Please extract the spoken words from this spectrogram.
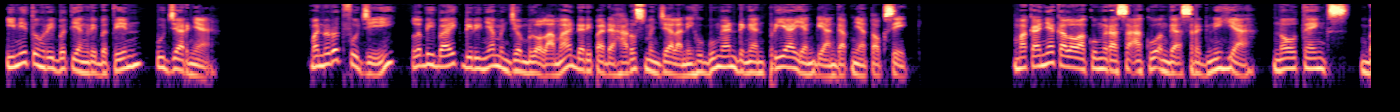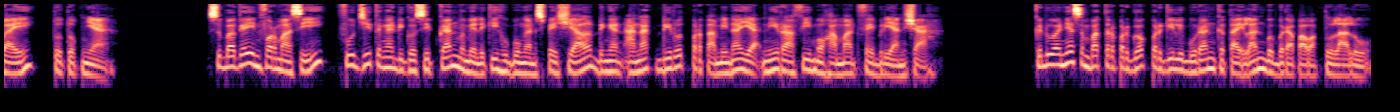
Ini tuh ribet yang ribetin, ujarnya. Menurut Fuji, lebih baik dirinya menjomblo lama daripada harus menjalani hubungan dengan pria yang dianggapnya toksik. Makanya kalau aku ngerasa aku enggak seregnih ya, no thanks, bye, tutupnya. Sebagai informasi, Fuji tengah digosipkan memiliki hubungan spesial dengan anak dirut Pertamina yakni Raffi Muhammad Febriansyah. Keduanya sempat terpergok pergi liburan ke Thailand beberapa waktu lalu.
